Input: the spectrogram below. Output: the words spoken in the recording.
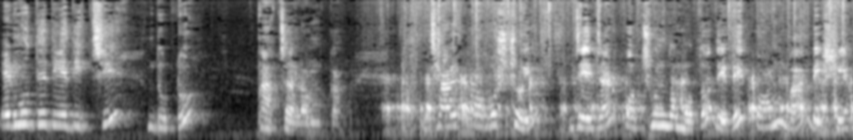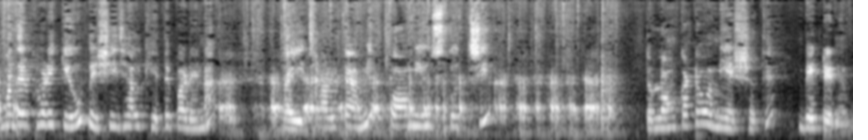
এর মধ্যে দিয়ে দিচ্ছি দুটো কাঁচা লঙ্কা। ঝালটা অবশ্যই যে যার পছন্দ মতো দেবে, কম বা বেশি। আমাদের ঘরে কেউ বেশি ঝাল খেতে পারে না, তাই ঝালটা আমি কম ইউজ করছি। তো লঙ্কাটাও আমি এর সাথে বেটে নেব।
